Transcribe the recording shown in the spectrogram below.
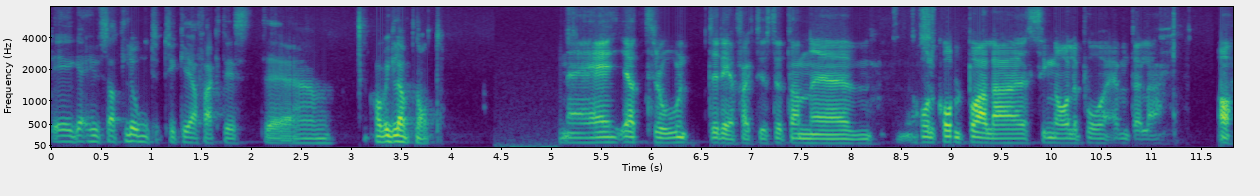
det är hyfsat lugnt tycker jag faktiskt. Eh, har vi glömt något? Nej, jag tror inte det faktiskt, utan eh, håll koll på alla signaler på eventuella ja,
